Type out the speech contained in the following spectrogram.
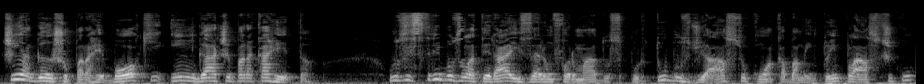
Tinha gancho para reboque e engate para carreta. Os estribos laterais eram formados por tubos de aço com acabamento em plástico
